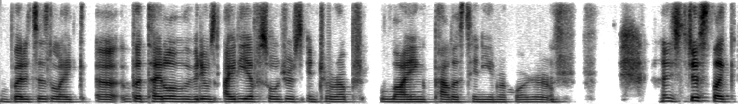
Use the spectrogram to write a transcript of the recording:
but it says like uh, the title of the video is IDF soldiers interrupt lying Palestinian reporter. it's just like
